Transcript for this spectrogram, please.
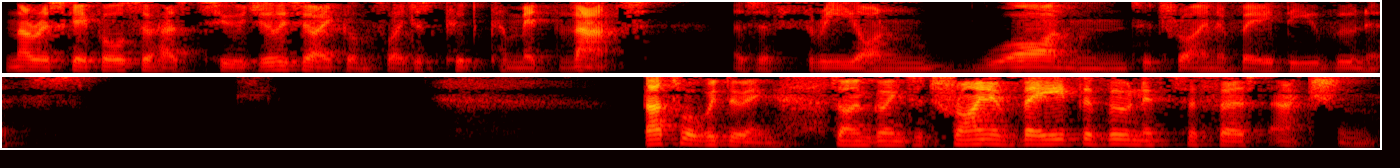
Narrow Escape also has two agility icons, so I just could commit that as a three on one to try and evade the Vooniths. That's what we're doing. So I'm going to try and evade the Vooniths for first action.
